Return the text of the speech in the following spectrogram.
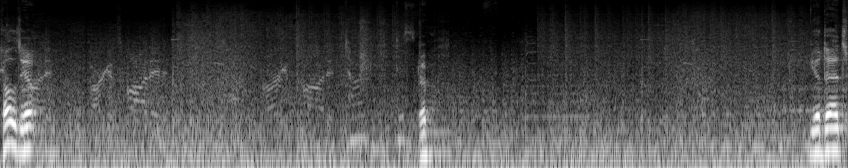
Told you. Target spotted. Target spotted. Target destroyed. You're dead.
